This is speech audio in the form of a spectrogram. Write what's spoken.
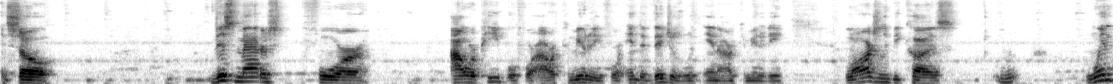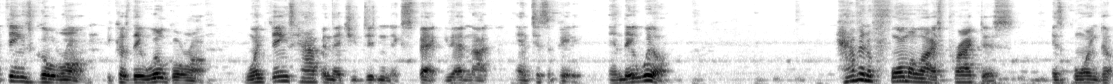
And so this matters for our people, for our community, for individuals within our community, largely because when things go wrong, because they will go wrong, when things happen that you didn't expect, you had not anticipated, and they will, having a formalized practice is going to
